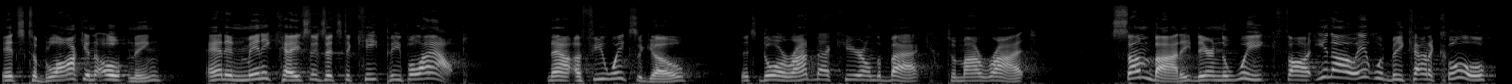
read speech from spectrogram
it's to block an opening, and in many cases, it's to keep people out. Now, a few weeks ago, this door right back here on the back to my right, somebody during the week thought, you know, it would be kind of cool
